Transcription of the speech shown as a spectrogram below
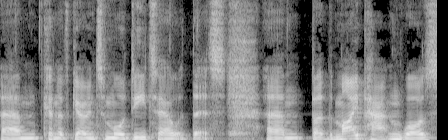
um, kind of go into more detail with this. Um, but my pattern was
